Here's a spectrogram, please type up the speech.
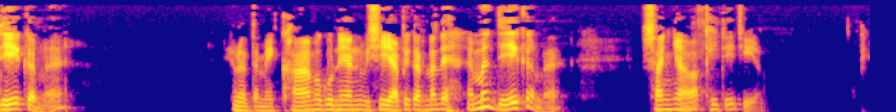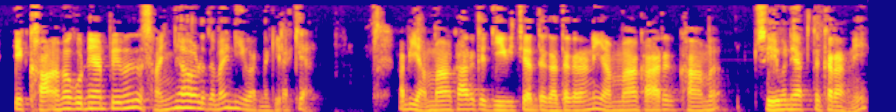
දෙයකම එහෙම නැත්නම් මේ කාම ගුණයන් વિશે අපි කරන හැම දෙයකම සංඥාවක් හිතේ තියෙනවා. ඒ කාම ගුණයන් පිළිබඳ සංඥාවල තමයි නීවරණ කියලා කියන්නේ. අපි යම් ආකාරයක ජීවිතයක්ද ගත කරන්නේ යම් ආකාරයක කාම සේවනයක්ද කරන්නේ.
